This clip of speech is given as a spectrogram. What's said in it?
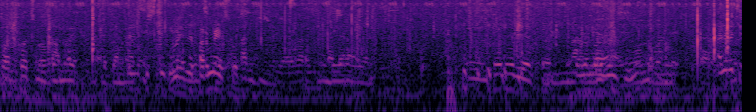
source permanent source అది వచ్చి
